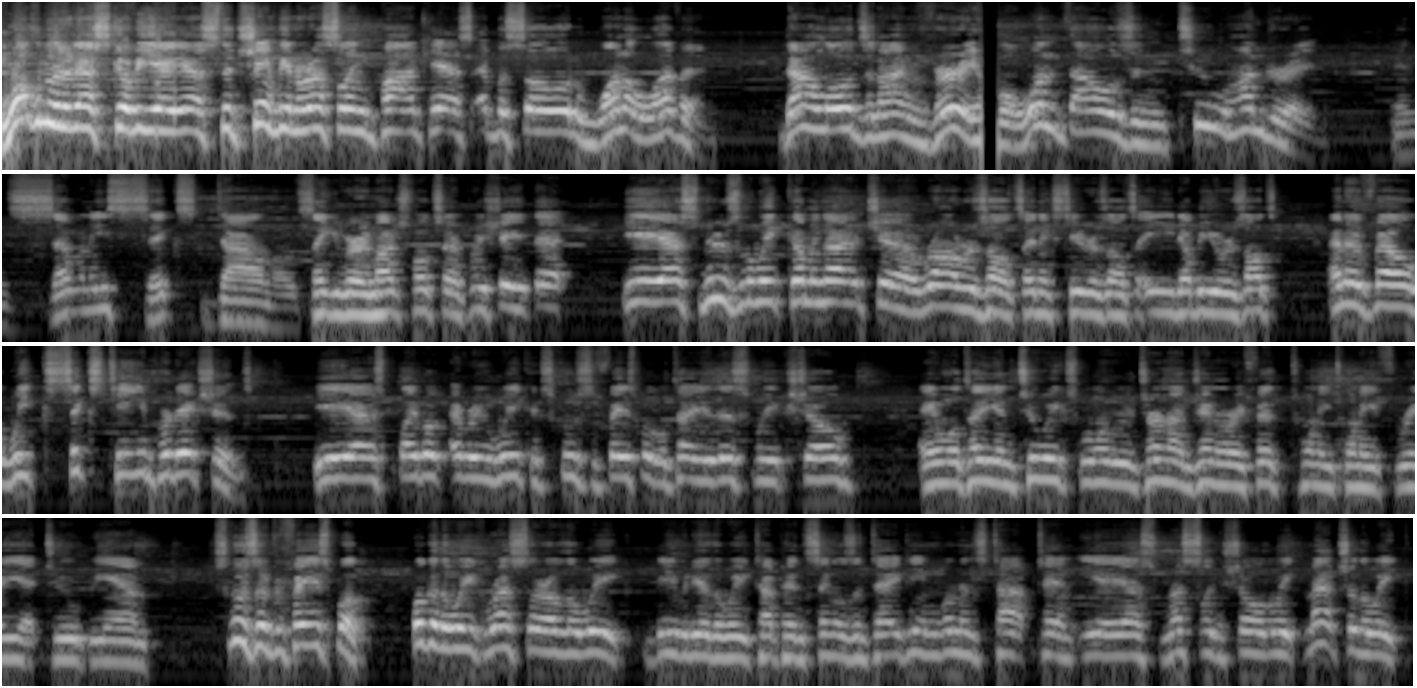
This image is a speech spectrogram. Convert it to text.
Welcome to the EAS, the Champion Wrestling Podcast, episode 111. Downloads, and I'm very humble 1,276 downloads. Thank you very much, folks. I appreciate that. EAS News of the Week coming at you. Raw results, NXT results, AEW results, NFL Week 16 predictions. EAS Playbook every week, exclusive Facebook will tell you this week's show, and we'll tell you in two weeks when we return on January 5th, 2023 at 2 p.m exclusive to Facebook. Book of the Week, Wrestler of the Week, DVD of the Week, Top 10 Singles and Tag Team, Women's Top 10, EAS Wrestling Show of the Week, Match of the Week,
